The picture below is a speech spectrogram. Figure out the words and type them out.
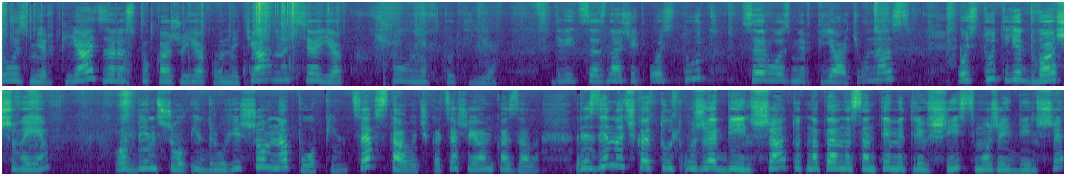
Розмір 5. Зараз покажу, як вони тягнуться, як, що в них тут є. Дивіться, значить, ось тут це розмір 5 у нас. Ось тут є два шви. Один шов і другий шов на попі. Це вставочка, ця, що я вам казала. Резиночка тут уже більша, тут, напевно, сантиметрів 6, може і більше.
